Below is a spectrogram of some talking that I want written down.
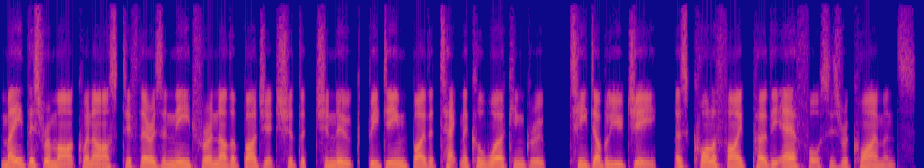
made this remark when asked if there is a need for another budget should the Chinook be deemed by the Technical Working Group, TWG, as qualified per the Air Force's requirements.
